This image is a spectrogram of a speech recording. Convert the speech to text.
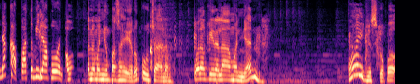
na kapwa tumilapon. Awa naman yung pasahero, putya na. Walang kinalaman yan. Ay, Diyos ko po.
